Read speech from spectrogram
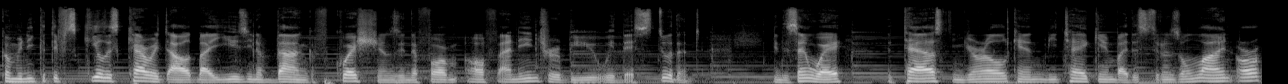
communicative skill is carried out by using a bank of questions in the form of an interview with the student. In the same way, the test in general can be taken by the students online or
